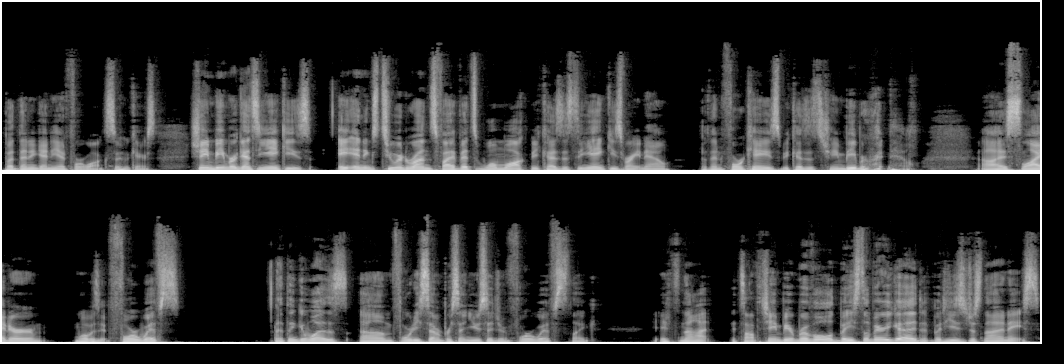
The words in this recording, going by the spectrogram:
But then again, he had four walks, so who cares? Shane Bieber against the Yankees. Eight innings, two earned runs, five hits, one walk because it's the Yankees right now. But then four Ks because it's Shane Bieber right now. Uh, his slider, what was it? Four whiffs, I think it was. Um, 47% usage and four whiffs. Like, it's not, it's not the Bieber of old, but he's still very good. But he's just not an ace.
